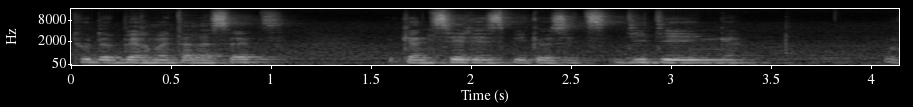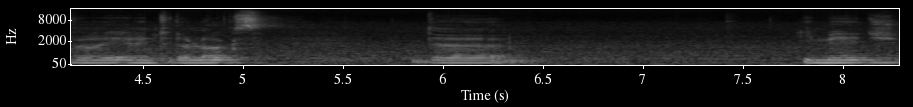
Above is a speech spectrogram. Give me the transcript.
to the bare metal asset. You can see this because it's DDing over here into the logs the image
